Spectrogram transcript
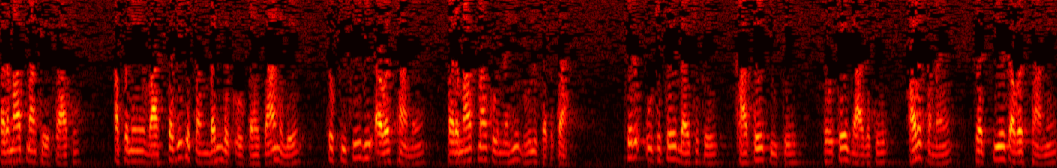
परमात्मा के साथ अपने वास्तविक संबंध को पहचान ले तो किसी भी अवस्था में परमात्मा को नहीं भूल सकता। फिर उठते, बैठते, खाते, पीते, सोते, जागते, हर समय प्रत्येक अवस्था में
